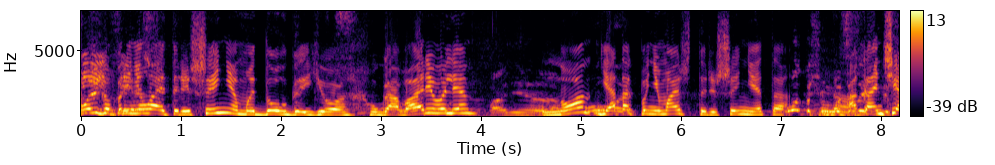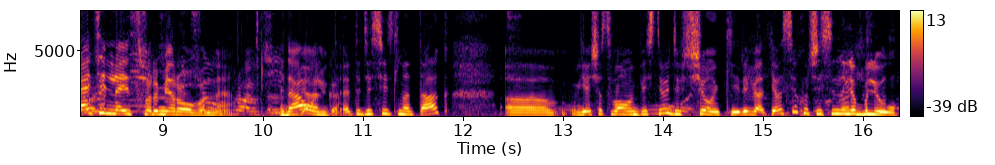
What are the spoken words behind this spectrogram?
Ольга приняла это решение, мы долго ее уговаривали, но я так понимаю, что решение это Вот окончательно и сформированное. Да, Ребят, Ольга? Это действительно так. Э, Я сейчас вам объясню, девчонки. Ребят, я всех очень сильно люблю.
